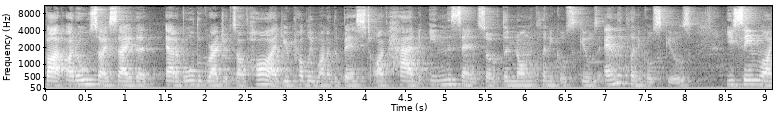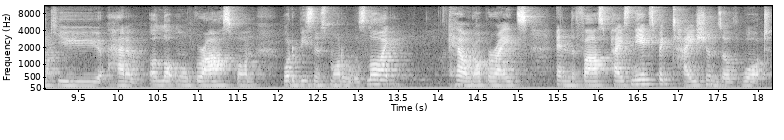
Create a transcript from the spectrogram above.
But I'd also say that out of all the graduates I've hired, you're probably one of the best I've had in the sense of the non clinical skills and the clinical skills. You seem like you had a, a lot more grasp on what a business model was like, how it operates, and the fast pace and the expectations of what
